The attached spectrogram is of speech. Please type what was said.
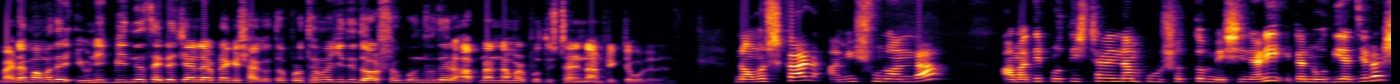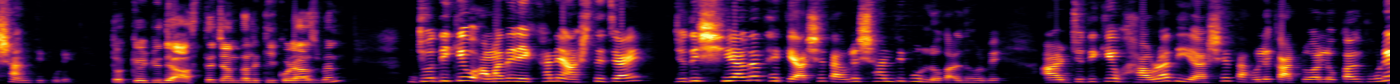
ম্যাডাম আমাদের ইউনিক বিজনেস সাইডের চ্যানেলে আপনাকে স্বাগত। প্রথমে যদি দর্শক বন্ধুদের আপনার নাম আর প্রতিষ্ঠানের নামটি একটু বলে দেন। নমস্কার আমি সুনন্দা। আমাদের প্রতিষ্ঠানের নাম পুরুষোত্তম মেশিনারি এটা নদিয়া জেলার শান্তিপুরে। তো কেউ যদি আসতে চান তাহলে কি করে আসবেন? যদি কেউ আমাদের এখানে আসতে চায় যদি শিয়ালদা থেকে আসে তাহলে শান্তিপুর লোকাল ধরবে। আর যদি কেউ হাওড়া দিয়ে আসে তাহলে কাটোয়া লোকাল ধরে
